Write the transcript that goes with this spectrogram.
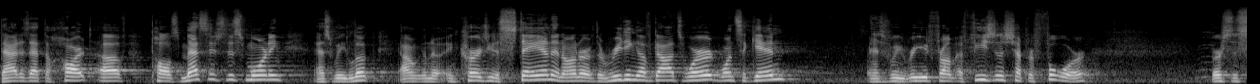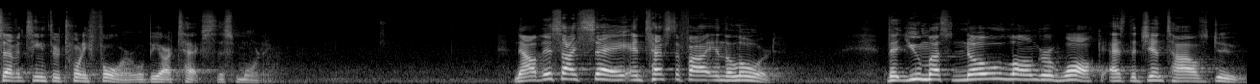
That is at the heart of Paul's message this morning. As we look, I'm going to encourage you to stand in honor of the reading of God's word once again as we read from Ephesians chapter 4, verses 17 through 24 will be our text this morning. Now, this I say and testify in the Lord that you must no longer walk as the Gentiles do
